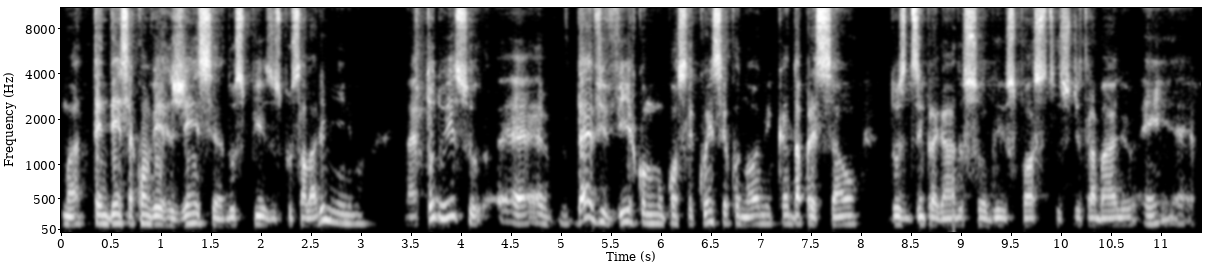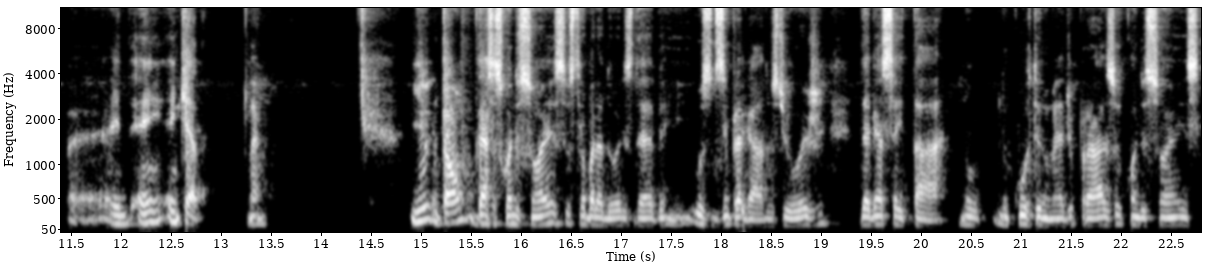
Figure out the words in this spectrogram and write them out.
uma tendência à convergência dos pisos para o salário mínimo, né? Tudo isso é, deve vir como consequência econômica da pressão dos desempregados sobre os postos de trabalho em, é, em, em, em queda. Né? E então, nessas condições, os trabalhadores devem, os desempregados de hoje, devem aceitar no, no, curto e no médio prazo condições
